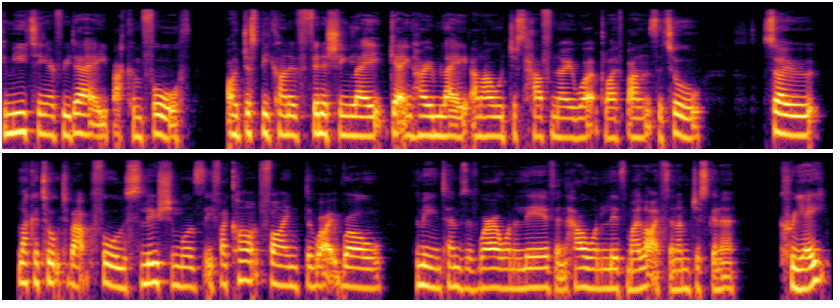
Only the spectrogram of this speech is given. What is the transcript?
commuting every day back and forth, I'd just be kind of finishing late, getting home late, and I would just have no work life balance at all. So, like I talked about before, the solution was if I can't find the right role for me in terms of where I want to live and how I want to live my life, then I'm just going to create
